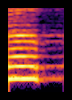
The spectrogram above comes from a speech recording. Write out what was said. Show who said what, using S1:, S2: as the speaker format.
S1: up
